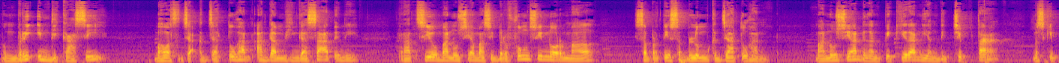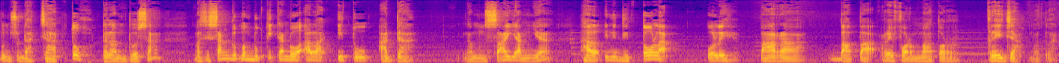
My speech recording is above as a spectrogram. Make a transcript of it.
memberi indikasi bahwa sejak kejatuhan Adam hingga saat ini, rasio manusia masih berfungsi normal seperti sebelum kejatuhan. Manusia dengan pikiran yang dicipta, meskipun sudah jatuh dalam dosa, masih sanggup membuktikan bahwa Allah itu ada. Namun sayangnya hal ini ditolak oleh para bapak reformator gereja, Tuhan.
